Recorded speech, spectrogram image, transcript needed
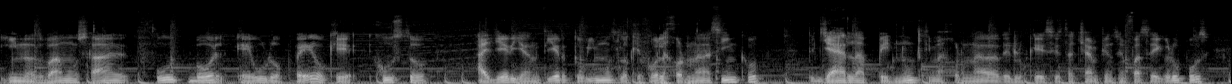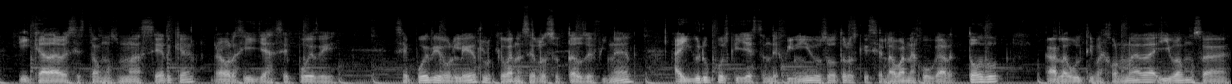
y nos vamos al fútbol europeo que justo ayer y antier tuvimos lo que fue la jornada 5 ya la penúltima jornada de lo que es esta Champions en fase de grupos y cada vez estamos más cerca. Ahora sí ya se puede se puede oler lo que van a ser los octavos de final hay grupos que ya están definidos otros que se la van a jugar todo a la última jornada y vamos a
